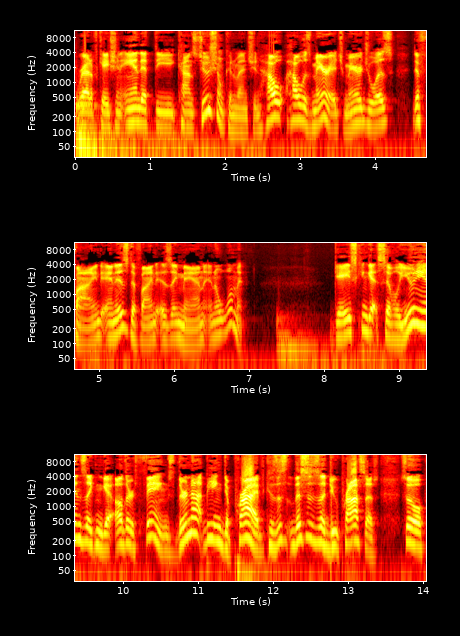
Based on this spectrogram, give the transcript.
ratification and at the Constitutional Convention, how, how was marriage? Marriage was defined and is defined as a man and a woman gays can get civil unions, they can get other things. They're not being deprived because this this is a due process. So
